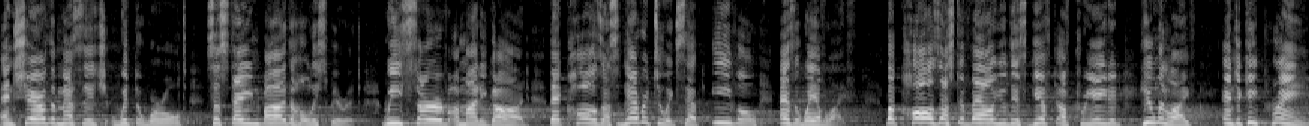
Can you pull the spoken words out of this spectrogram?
and share the message with the world, sustained by the Holy Spirit. We serve a mighty God that calls us never to accept evil as a way of life, but calls us to value this gift of created human life and to keep praying,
